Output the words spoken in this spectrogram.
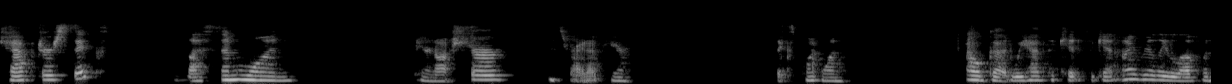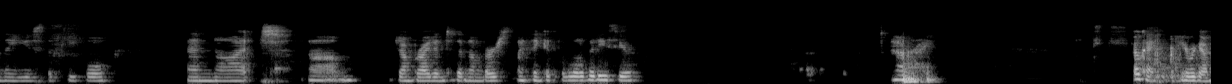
chapter 6, lesson 1. If you're not sure, it's right up here. 6.1. Oh, good. We have the kids again. I really love when they use the people and not um, jump right into the numbers. I think it's a little bit easier. All right. Okay, here we go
